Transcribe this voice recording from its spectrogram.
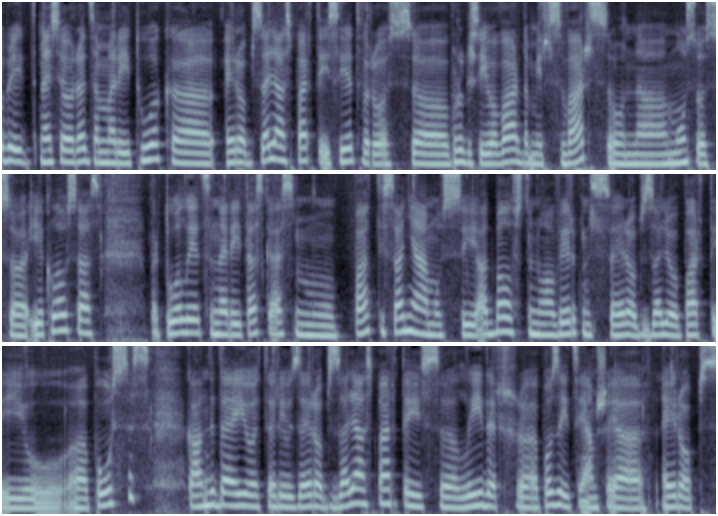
Šobrīd mēs jau redzam arī to, ka Eiropas zaļās partijas ietvaros progresīvo vārdam ir svars un mūsos ieklausās. Par to liecina arī tas, ka esmu pati saņēmusi atbalstu no virknes Eiropas zaļo partiju puses, kandidējot arī uz Eiropas zaļās partijas līderu pozīcijām šajā Eiropas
